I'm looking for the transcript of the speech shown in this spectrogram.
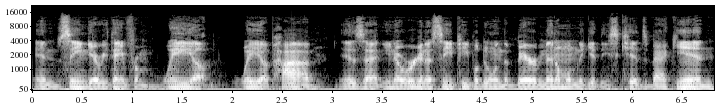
and seeing everything from way up way up high is that you know we're going to see people doing the bare minimum to get these kids back in.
